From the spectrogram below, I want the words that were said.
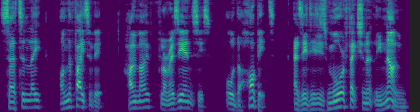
Certainly, on the face of it, Homo floresiensis, or the Hobbit, as it is more affectionately known,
